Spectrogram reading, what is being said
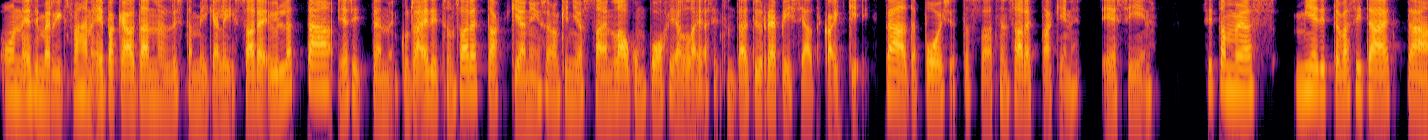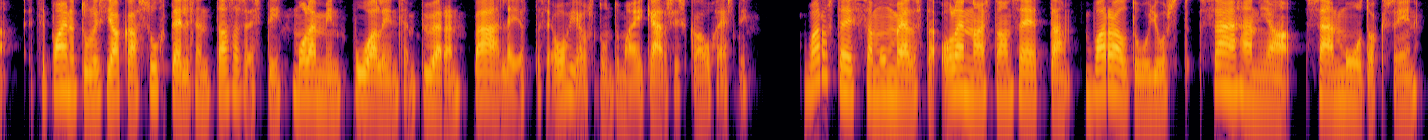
on esimerkiksi vähän epäkäytännöllistä, mikäli sade yllättää, ja sitten kun sä etit sun sadetakkia, niin se onkin jossain laukun pohjalla, ja sitten sun täytyy repiä sieltä kaikki päältä pois, jotta sä saat sen sadetakin esiin. Sitten on myös mietittävä sitä, että, että se paino tulisi jakaa suhteellisen tasaisesti molemmin puolin sen pyörän päälle, jotta se ohjaustuntuma ei kärsisi kauheasti. Varusteissa mun mielestä olennaista on se, että varautuu just säähän ja sään muutoksiin –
